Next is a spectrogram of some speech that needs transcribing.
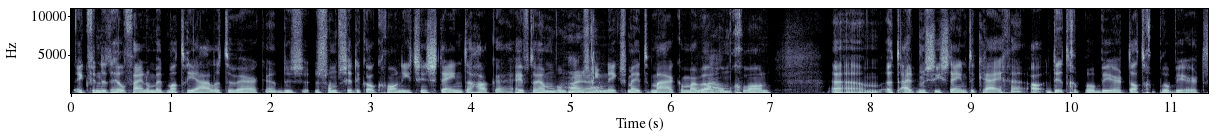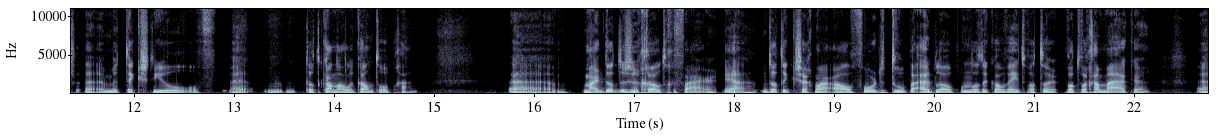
ik vind het heel fijn om met materialen te werken. Dus soms zit ik ook gewoon iets in steen te hakken. Heeft er helemaal oh, ja? misschien niks mee te maken, maar Wow. wel om gewoon um, het uit mijn systeem te krijgen. Oh, dit geprobeerd, dat geprobeerd uh, met textiel. Of, hè, dat kan alle kanten op gaan. Uh, maar dat is een groot gevaar. Ja, dat ik zeg maar al voor de troepen uitloop, omdat ik al weet wat, er, wat we gaan maken. Uh,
